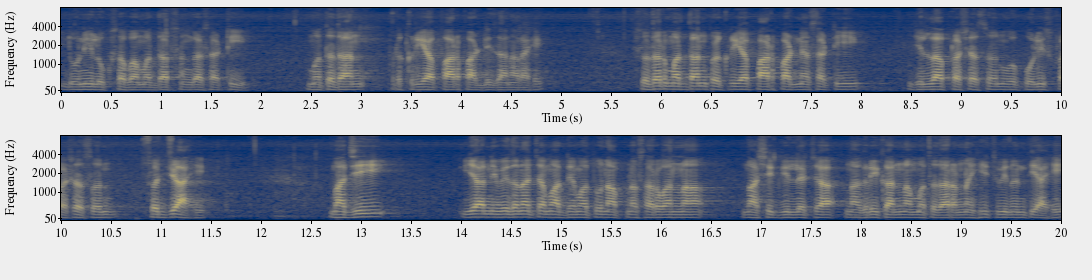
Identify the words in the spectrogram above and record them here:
दोन्ही लोकसभा मतदारसंघासाठी मतदान प्रक्रिया पार पाडली जाणार आहे. सदर मतदान प्रक्रिया पार पाडण्यासाठी जिल्हा प्रशासन व पोलीस प्रशासन सज्ज आहे. माझी या निवेदनाच्या माध्यमातून आपणा सर्वांना नाशिक जिल्ह्याच्या नागरिकांना मतदारांना हीच विनंती आहे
